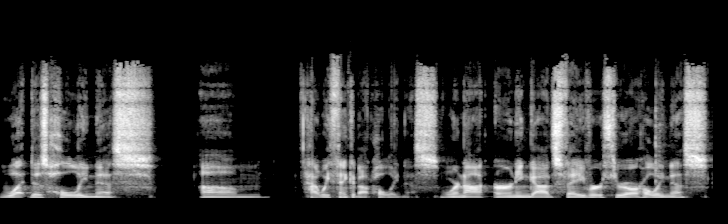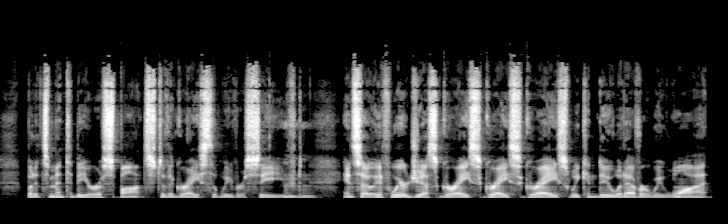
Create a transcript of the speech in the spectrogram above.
what does holiness, um, how we think about holiness. We're not earning God's favor through our holiness, but it's meant to be a response to the grace that we've received. And so if we're just grace, grace, grace, we can do whatever we want.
